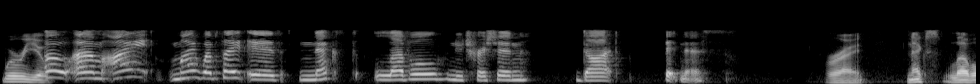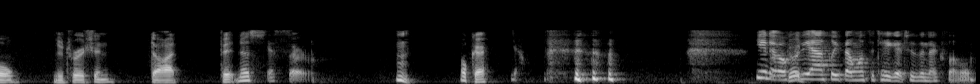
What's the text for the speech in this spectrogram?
where are you? Oh, um, I my website is nextlevelnutrition.fitness. Right. Next level nutrition dot fitness. Yes, sir. Hmm. Okay. Yeah. you know, Good. for the athlete that wants to take it to the next level.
